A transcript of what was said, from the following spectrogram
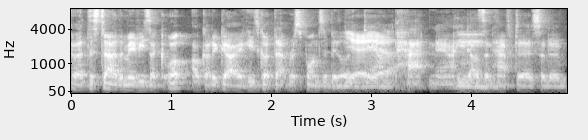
At the start of the movie, he's like, "Oh, I've got to go." He's got that responsibility Yeah, down yeah. pat now. He doesn't have to sort of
